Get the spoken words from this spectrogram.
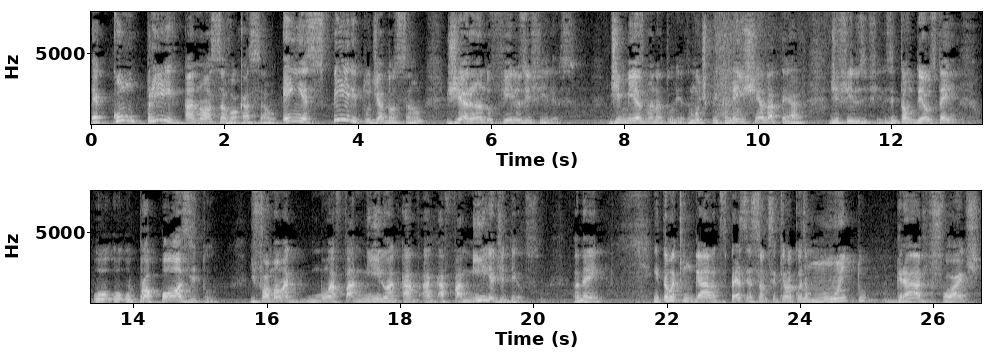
é cumprir a nossa vocação em espírito de adoção, gerando filhos e filhas de mesma natureza, multiplicando, enchendo a terra de filhos e filhas. Então Deus tem o, o, o propósito de formar uma, uma família, a, a, a família de Deus. Amém? Então aqui em Gálatas, presta atenção que isso aqui é uma coisa muito grave, forte,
